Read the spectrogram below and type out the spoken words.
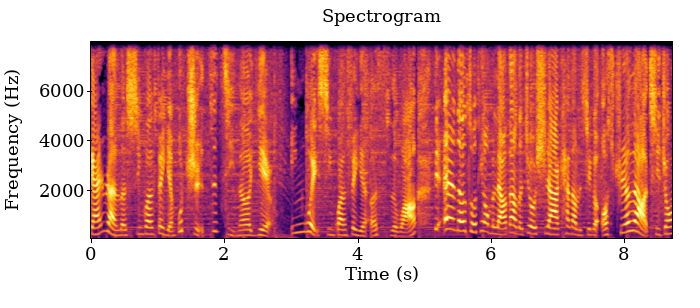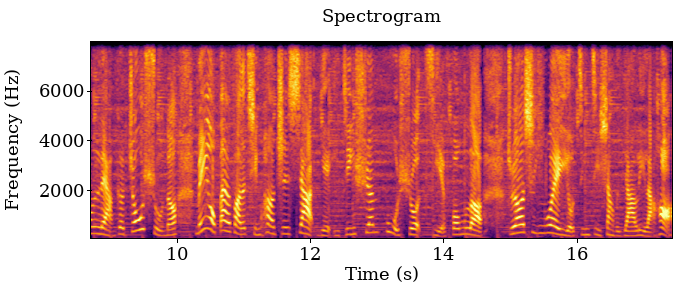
感染了新冠肺炎，不止自己呢也。因为新冠肺炎而死亡。第二呢，昨天我们聊到的就是啊，看到了这个 Australia，其中两个州属呢没有办法的情况之下，也已经宣布说解封了，主要是因为有经济上的压力啦哈。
